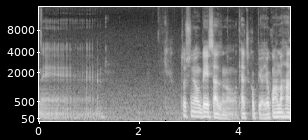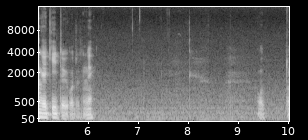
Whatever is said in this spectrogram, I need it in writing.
えー、今年のベイスターズのキャッチコピーは横浜反撃ということでねおっと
